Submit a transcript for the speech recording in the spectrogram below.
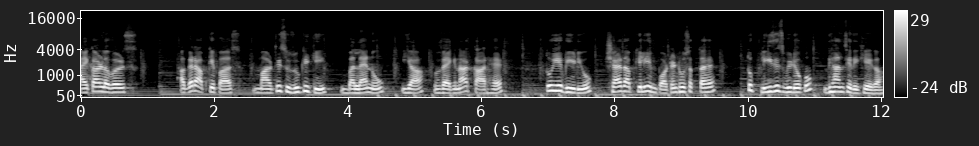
हाई कार लवर्स अगर आपके पास मारुति सुजुकी की बलैनो या वैगनार कार है तो ये वीडियो शायद आपके लिए इंपॉर्टेंट हो सकता है तो प्लीज़ इस वीडियो को ध्यान से देखिएगा।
